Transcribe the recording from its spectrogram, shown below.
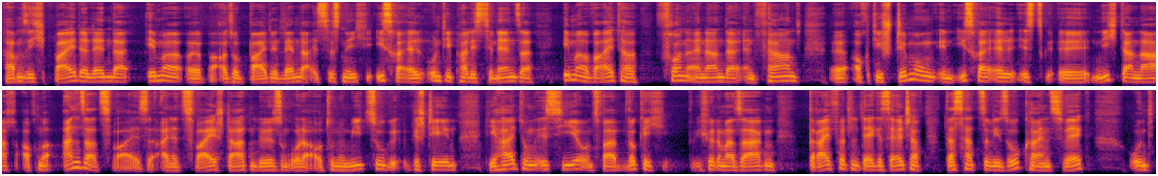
haben sich beide Länder immer, äh, also beide Länder ist es nicht, Israel und die Palästinenser immer weiter voneinander entfernt. Äh, auch die Stimmung in Israel ist äh, nicht danach, auch nur ansatzweise eine Zwei-Staaten-Lösung oder Autonomie zugestehen. Die Haltung ist hier, und zwar wirklich, ich würde mal sagen, drei Viertel der Gesellschaft, das hat sowieso keinen Zweck. Und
